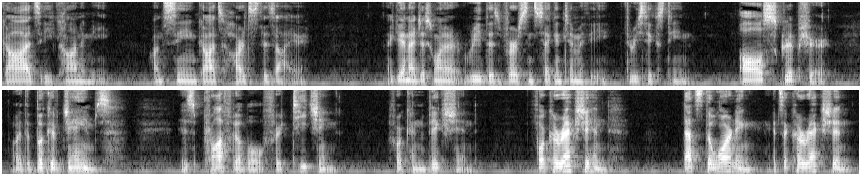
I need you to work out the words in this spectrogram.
God's economy, on seeing God's heart's desire. Again, I just want to read this verse in 2 Timothy 3:16 all scripture, or the book of James, is profitable for teaching, for conviction, for correction. That's the warning. It's a correction.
